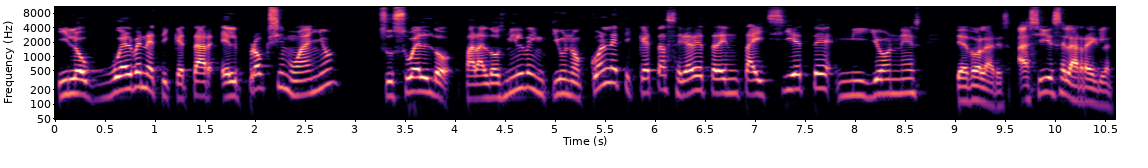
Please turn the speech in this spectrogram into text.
y lo vuelven a etiquetar el próximo año, su sueldo para el 2021 con la etiqueta sería de 37 millones de dólares. Así es la regla.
